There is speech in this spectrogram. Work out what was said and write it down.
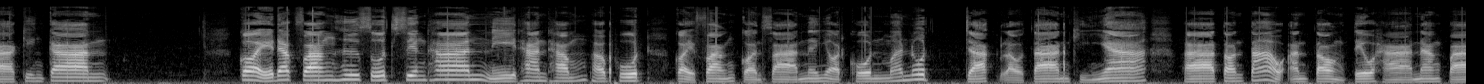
ากิ่งการก้อยดักฟังฮือสุดเสียงท่านนี่ท่านทำพระพุทธก้อยฟังก่อนสารเนื้อยอดคนมนุษย์จักเหล่าตาลขี่ยาพาตอนเต้าอันต้องเตียวหานางป่า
